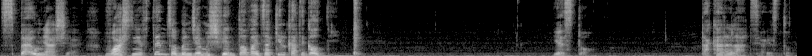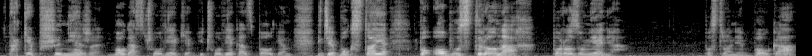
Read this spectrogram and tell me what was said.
spełnia się właśnie w tym, co będziemy świętować za kilka tygodni. Jest to taka relacja, jest to takie przymierze Boga z człowiekiem i człowieka z Bogiem, gdzie Bóg stoi po obu stronach porozumienia. Po stronie Boga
